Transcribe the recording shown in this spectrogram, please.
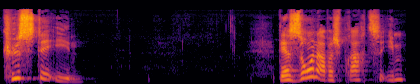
küsste ihn. Der Sohn aber sprach zu ihm,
